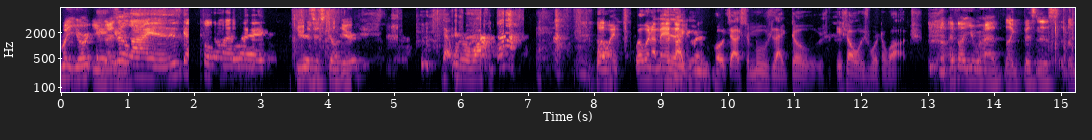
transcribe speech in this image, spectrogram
Wait, you're you Hey, guys you're are lying. This guy's pulling my leg. you guys are still here. That we were watching. Well, when, well, when a man like you were- you pulls out some moves like those, it's always worth a watch. I thought you were had like business at the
